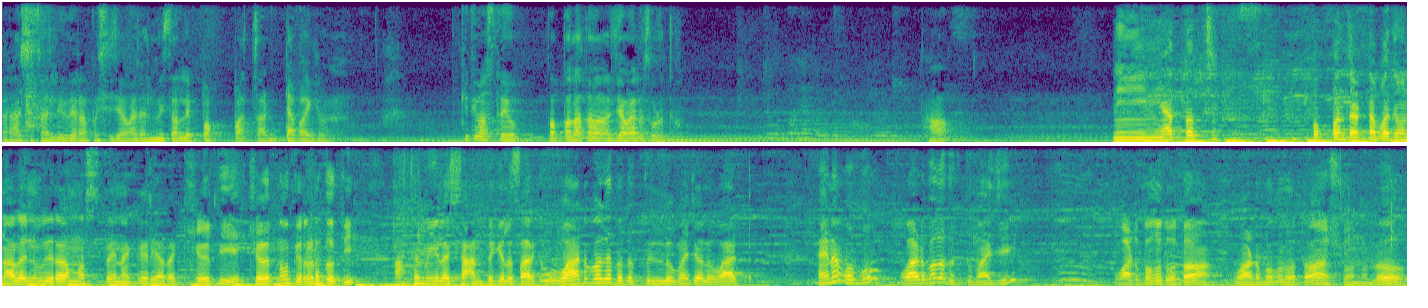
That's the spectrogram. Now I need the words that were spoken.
तर अशी चालली विरापाशी जेवायला आणि मी चाललोय पप्पाचा डबा घेऊन. किती वाजता येऊ? पप्पाला आता जेवायला सोडतो. हा. आणि आताच पप्पांचा डबा देऊन आलो आणि विरा मस्त आहे ना घरी. आता खेळतीये. खेळत नव्हती रडत होती. आता मी हिला शांत केलं सारखं वाट बघत होतं. पिल्लू माझ्या वाट. आहे ना बाबू? वाट बघत होती तू माझी? वाट बघत होता. वाट बघत होता सोनूलो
